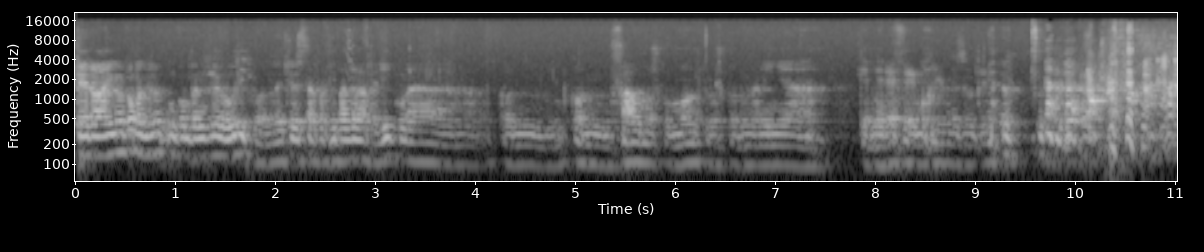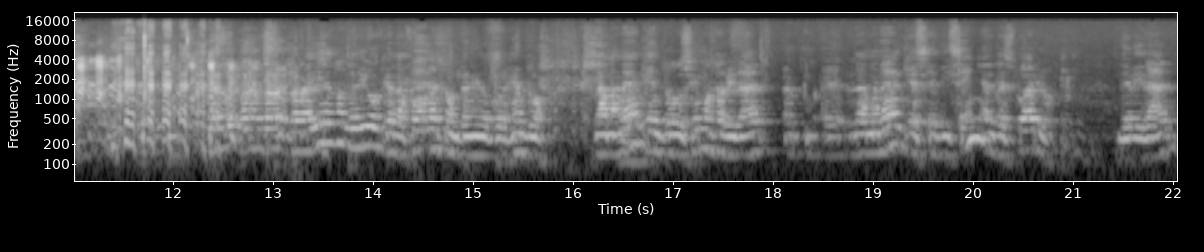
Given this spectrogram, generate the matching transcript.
Pero hay un componente, un componente lúdico, el hecho de estar participando en una película con, con faunos, con monstruos, con una niña que merece morir desde el primer. Pero, pero- pero- pero ahí es donde digo que la forma es contenido. Por ejemplo, la manera en que introducimos a Vidal, eh, eh, la manera en que se diseña el vestuario de Vidal,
